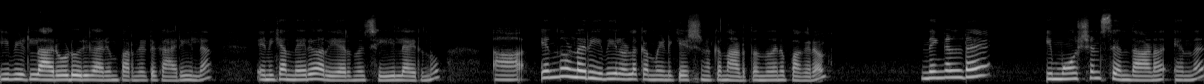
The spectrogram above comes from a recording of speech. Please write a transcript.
ഈ വീട്ടിൽ ആരോടും ഒരു കാര്യം പറഞ്ഞിട്ട് കാര്യമില്ല. എനിക്ക് അന്നേരം അറിയായിരുന്നു ചെയ്യില്ലായിരുന്നു. എന്നുള്ള രീതിയിലുള്ള കമ്മ്യൂണിക്കേഷനൊക്കെ നടത്തുന്നതിന് പകരം നിങ്ങളുടെ ഇമോഷൻസ് എന്താണ് എന്ന്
